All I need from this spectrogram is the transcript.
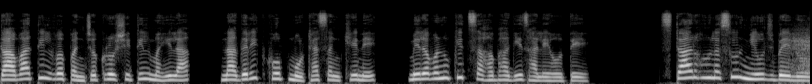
गावातील व पंचक्रोशीतील महिला नागरिक खूप मोठ्या संख्येने मिरवणुकीत सहभागी झाले होते. Star Hulsoor news Belur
